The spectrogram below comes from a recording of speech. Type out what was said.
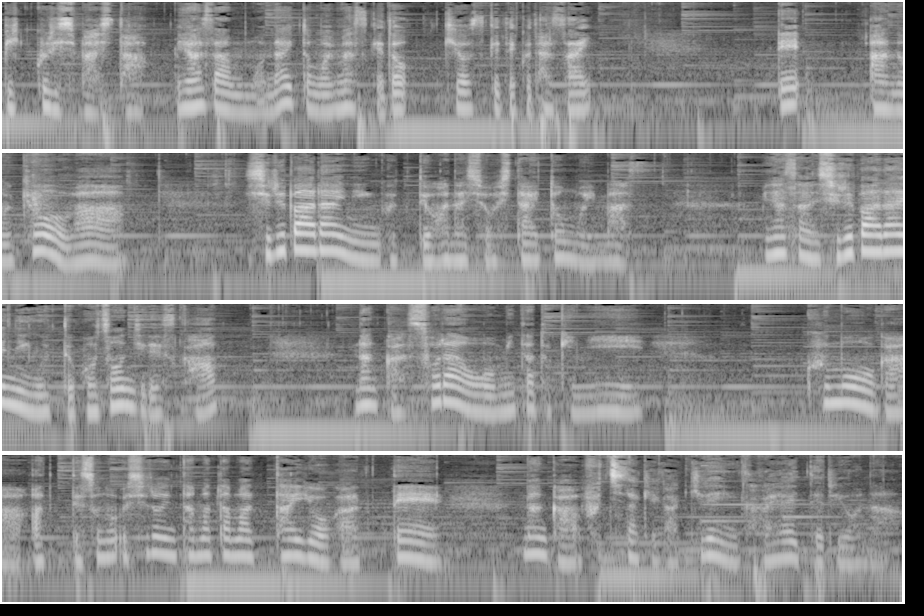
びっくりしました。皆さんもないと思いますけど気をつけてください。であの今日はシルバーライニングってお話をしたいと思います。皆さんシルバーライニングってご存知ですか？なんか空を見た時に雲があってその後ろにたまたま太陽があってなんか縁だけが綺麗に輝いてるような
